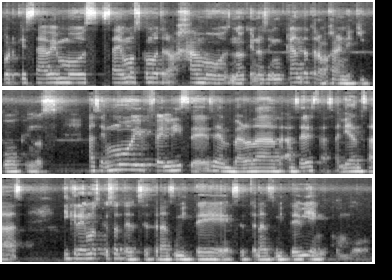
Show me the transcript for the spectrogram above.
porque sabemos, sabemos cómo trabajamos, ¿no? que nos encanta trabajar en equipo, que nos hace muy felices, en verdad, hacer estas alianzas y creemos que eso se, transmite, se transmite bien, como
